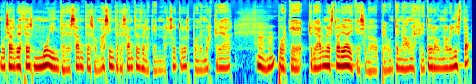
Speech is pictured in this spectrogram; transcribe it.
muchas veces muy interesantes o más interesantes de las que nosotros podemos crear porque crear una historia y que se lo pregunten a un escritor o a un novelista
